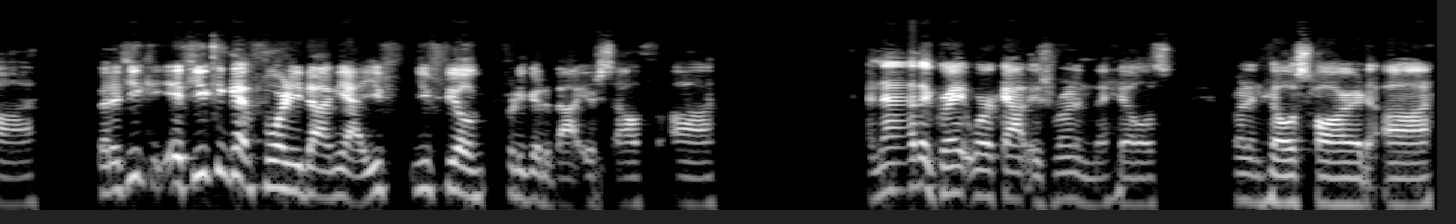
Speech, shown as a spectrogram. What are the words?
Uh, but if you if you can get 40 done, yeah, you you feel pretty good about yourself. Uh, another great workout is running the hills, running hills hard. Uh,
